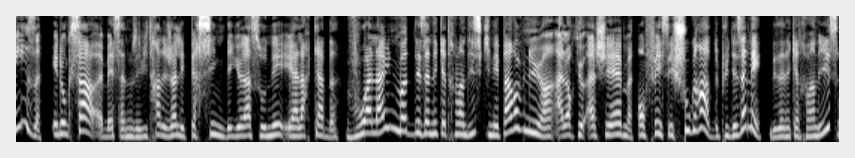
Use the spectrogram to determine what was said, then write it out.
2020s. Et donc ça, eh ben, ça nous évitera déjà les piercings dégueulasses au nez et à l'arcade. Voilà une mode des années 90 qui n'est pas revenue, hein, alors que H&M en fait ses choux gras depuis des années, des années 90.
